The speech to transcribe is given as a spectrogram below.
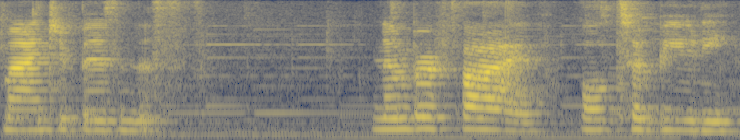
Mind your business. Number five, Ulta Beauty.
